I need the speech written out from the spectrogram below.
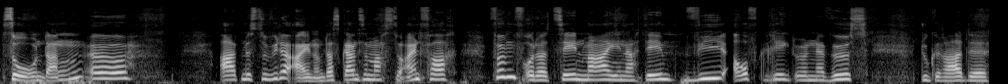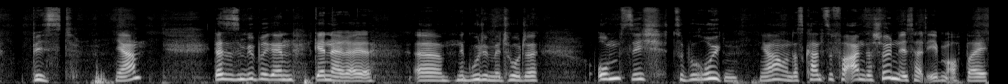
So, und dann äh, atmest du wieder ein. Und das Ganze machst du einfach fünf oder zehn Mal, je nachdem, wie aufgeregt oder nervös du gerade bist. Ja, das ist im Übrigen generell äh, eine gute Methode, um sich zu beruhigen. Ja, und das kannst du vor allem, das Schöne ist halt eben auch bei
